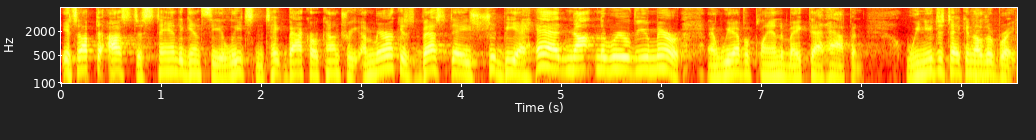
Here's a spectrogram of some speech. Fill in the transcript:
It's up to us to stand against the elites and take back our country. America's best days should be ahead, not in the rearview mirror. And we have a plan to make that happen. We need to take another break.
